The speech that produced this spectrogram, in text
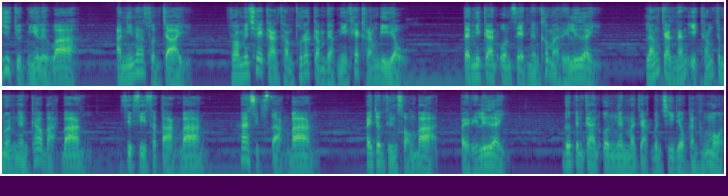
ยี้จุดนี้เลยว่า อันนี้น่าสนใจ เพราะไม่ใช่การทำธุรกรรมแบบนี้แค่ครั้งเดียว แต่มีการโอนเศษเงินเข้ามาเรื่อยๆ หลังจากนั้นอีกทั้งจำนวนเงิน 9 บาทบ้าง 14 สตางค์บ้าง 50 สตางค์บ้าง ไปจนถึง 2 บาทไปเรื่อยๆ โดยเป็นการโอนเงินมาจากบัญชีเดียวกันทั้งหมด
